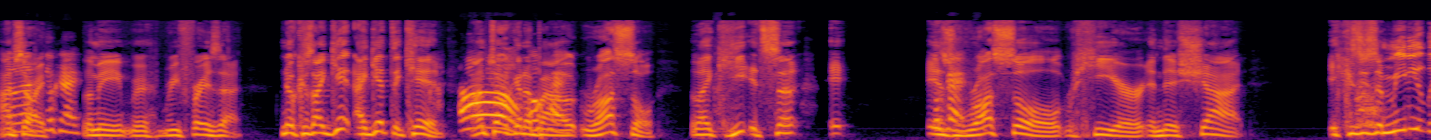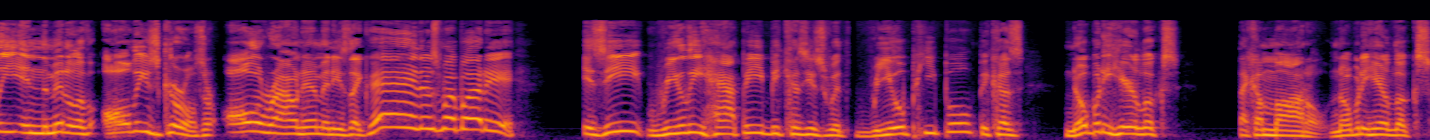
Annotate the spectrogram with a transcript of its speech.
I'm that's sorry. okay. Let me re- rephrase that. No, because I get I get the kid. I'm Oh, talking okay. about Russell. Like he, it's a, it, is Okay. Russell here in this shot because he's immediately in the middle of all these girls are all around him, and he's like, "Hey, there's my buddy." Is he really happy because he's with real people? Because nobody here looks like a model. Nobody here looks,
